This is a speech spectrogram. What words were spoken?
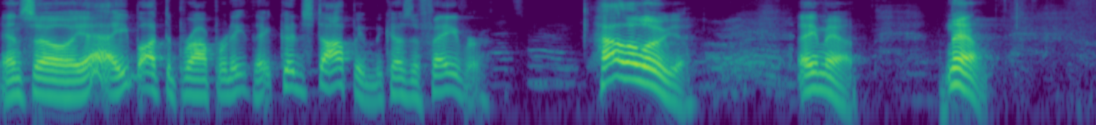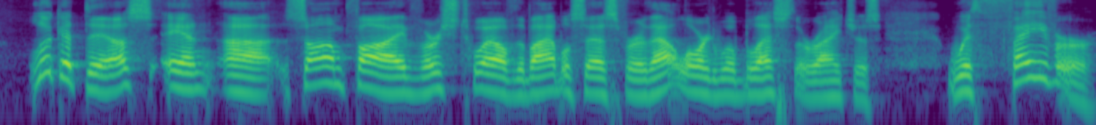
And so, yeah, he bought the property. They couldn't stop him because of favor. Hallelujah. Amen. Now, Look at this in uh, Psalm 5, verse 12. The Bible says, For thou, Lord, will bless the righteous. With favor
